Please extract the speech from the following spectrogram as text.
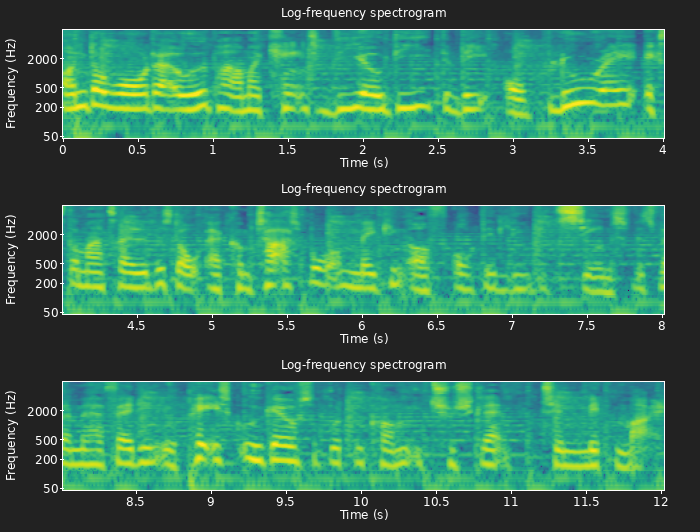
Underwater er ude på amerikansk VOD, DVD og Blu-ray. Ekstra materiale består af kommentarspor, making of og deleted scenes. Hvis man vil have fat i en europæisk udgave, så burde den komme i Tyskland til midt maj.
